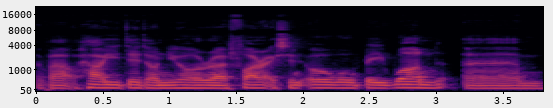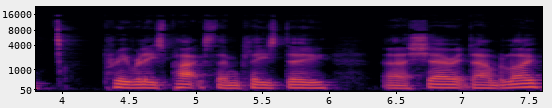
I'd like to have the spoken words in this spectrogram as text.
about how you did on your uh, Phyrexian All Will Be One um, pre-release packs, then please do uh, share it down below.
